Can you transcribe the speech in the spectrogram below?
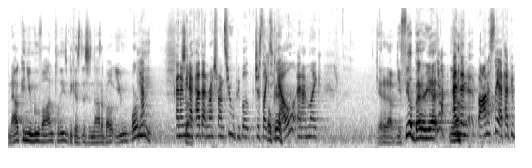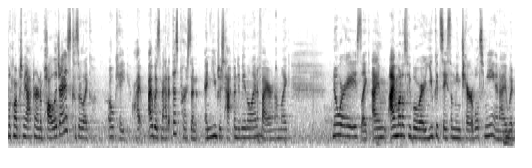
Now, can you move on, please? Because this is not about you or Yeah. me. And I mean, So- I've had that in restaurants too, where people just like Okay. to yell, and I'm like, Get it out. Do you feel better yet? yeah. You know? And then honestly, I've had people come up to me after and apologize because they're like, okay, I, I was mad at this person, and you just happened to be in the line of fire, and I'm like, no worries. Like I'm I'm one of those people where you could say something terrible to me, and I hmm. would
